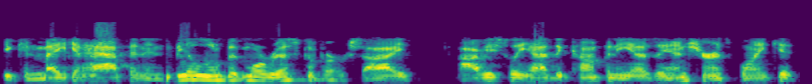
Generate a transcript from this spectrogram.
You can make it happen and be a little bit more risk averse. I obviously had the company as an insurance blanket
